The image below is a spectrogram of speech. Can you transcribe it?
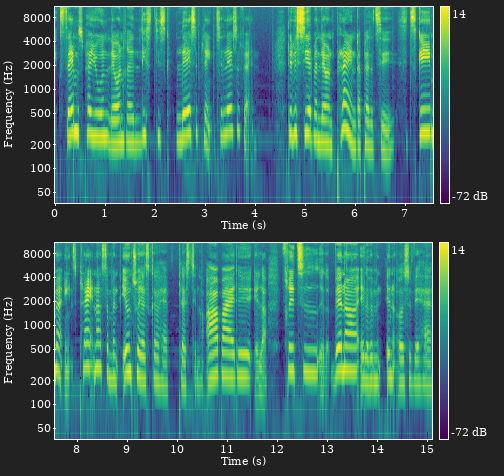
eksamensperioden laver en realistisk læseplan til læseferien. Det vil sige, at man laver en plan, der passer til sit schema, ens planer, som man eventuelt skal have plads til noget arbejde, eller fritid, eller venner, eller hvad man end også vil have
